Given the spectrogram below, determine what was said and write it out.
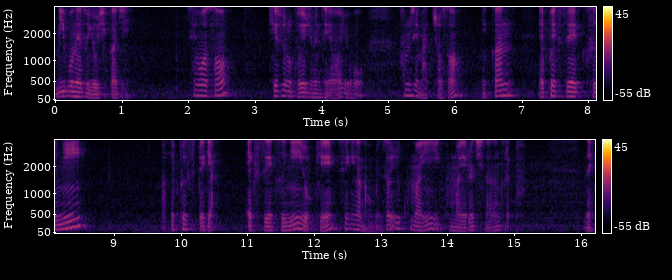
미분에서 요식까지 세워서 개수를 구해주면 돼요. 요 함수에 맞춰서 그러니까 fx의 근이 아, fx 빼기 x의 근이 이렇게 세 개가 나오면서 1,2, 2,2를 지나는 그래프. 네,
